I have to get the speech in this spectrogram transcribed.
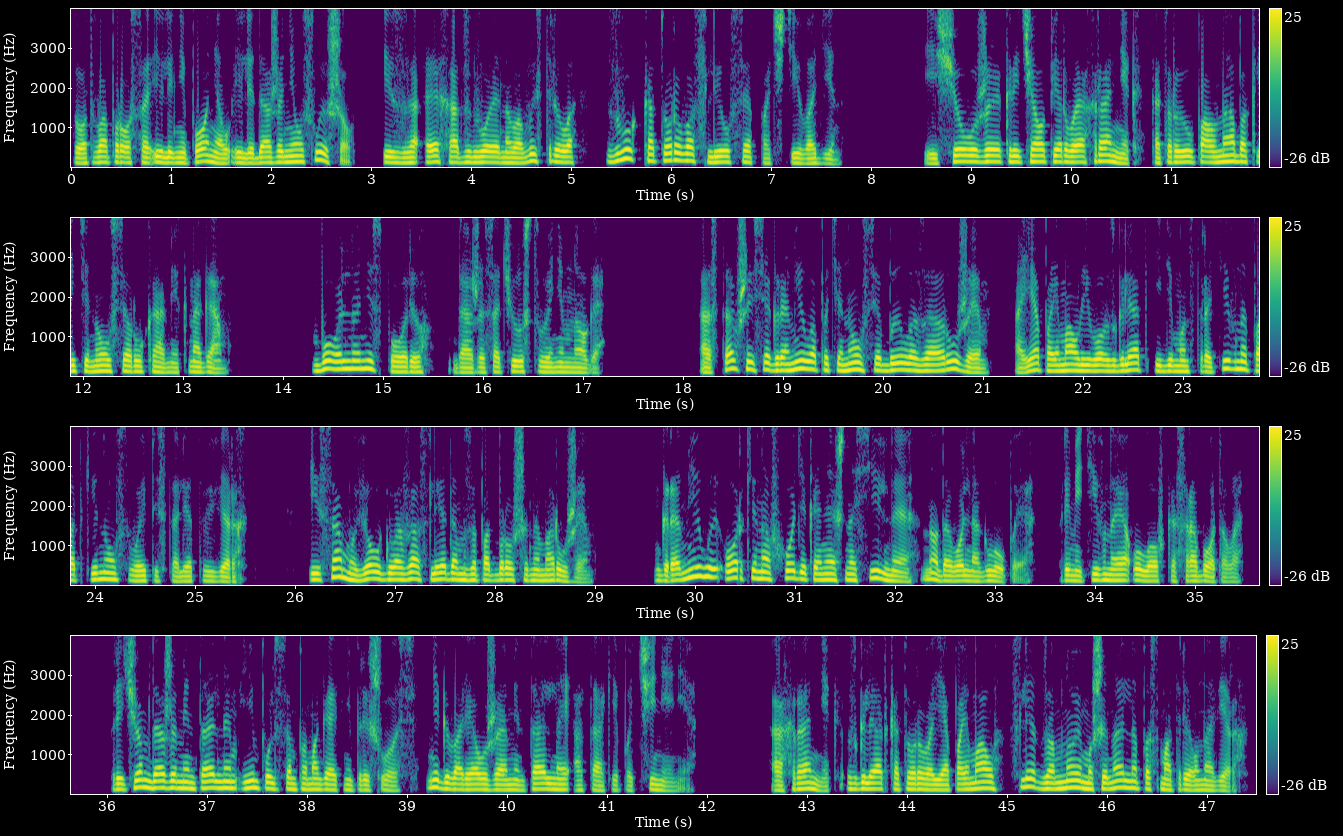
Тот вопроса или не понял, или даже не услышал. Из-за эха от сдвоенного выстрела, звук которого слился почти в один. Еще уже кричал первый охранник, который упал на бок и тянулся руками к ногам. Больно, не спорю, даже сочувствую немного. Оставшийся громила потянулся было за оружием, а я поймал его взгляд и демонстративно подкинул свой пистолет вверх и сам увел глаза следом за подброшенным оружием. Громилы орки на входе, конечно, сильные, но довольно глупые. Примитивная уловка сработала. Причем даже ментальным импульсом помогать не пришлось, не говоря уже о ментальной атаке подчинения. Охранник, взгляд которого я поймал, вслед за мной машинально посмотрел наверх.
